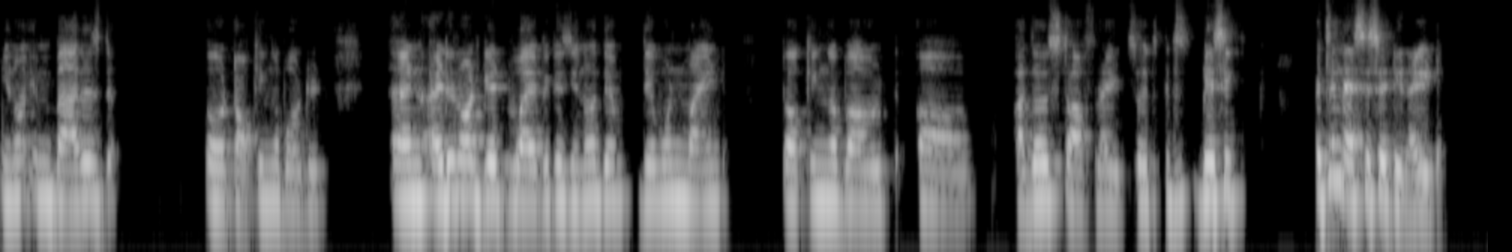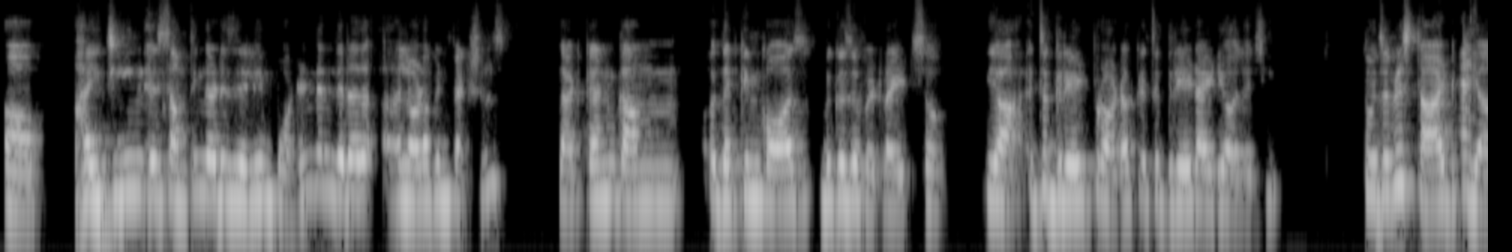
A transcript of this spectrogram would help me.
you know embarrassed uh, talking about it. And i do not get why because you know they, they won't mind talking about uh, other stuff right? So it's, it's basic it's a necessity right? Uh, hygiene is something that is really important and there are a lot of infections that can come that can cause because of it right so yeah it's a great product it's a great ideology तो जब ये स्टार्ट किया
